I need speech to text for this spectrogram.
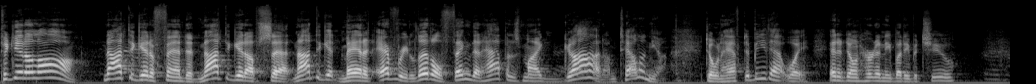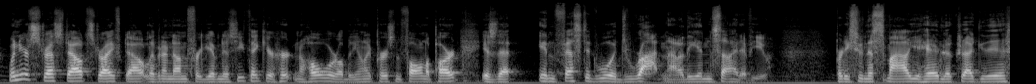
To get along. Not to get offended, not to get upset, not to get mad at every little thing that happens. My God, I'm telling you, don't have to be that way. And it don't hurt anybody but you. When you're stressed out, strifed out, living in unforgiveness, you think you're hurting the whole world, but the only person falling apart is that infested woods rotting out of the inside of you. Pretty soon the smile you had looks like this.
